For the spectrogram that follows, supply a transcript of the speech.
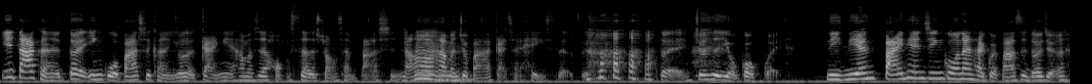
因为大家可能对英国巴士可能有个概念，他们是红色的双层巴士，然后他们就把它改成黑色的。嗯、对，就是有够鬼。你连白天经过那台鬼巴士，你都会觉得、呃、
